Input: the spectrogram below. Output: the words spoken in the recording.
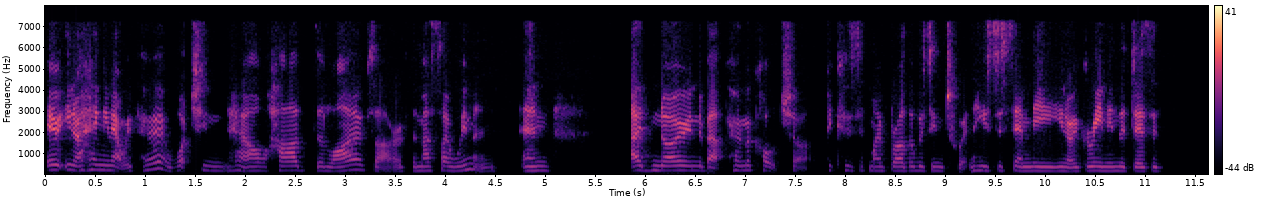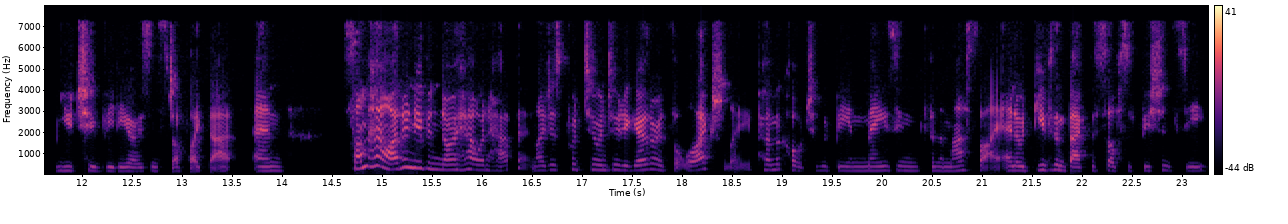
you know, hanging out with her, watching how hard the lives are of the Maasai women, and I'd known about permaculture because my brother was into it, and he used to send me, you know, Greening the Desert YouTube videos and stuff like that, and somehow I don't even know how it happened. I just put two and two together and thought, well, actually, permaculture would be amazing for the Maasai and it would give them back the self sufficiency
